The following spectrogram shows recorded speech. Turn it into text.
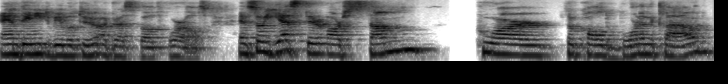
and they need to be able to address both worlds. And so, yes, there are some who are so-called born in the cloud.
